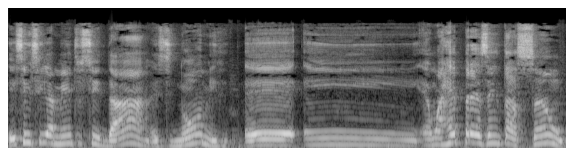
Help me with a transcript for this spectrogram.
Esse encilhamento se dá, esse nome é, em, é uma representação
